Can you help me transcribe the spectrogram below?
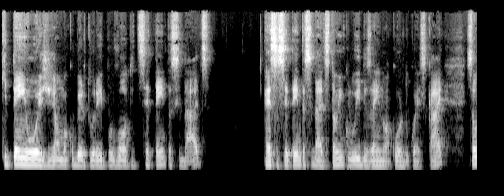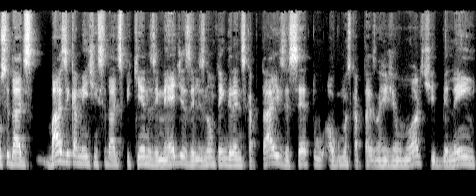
que tem hoje já uma cobertura aí por volta de 70 cidades. Essas 70 cidades estão incluídas aí no acordo com a Sky. São cidades, basicamente em cidades pequenas e médias, eles não têm grandes capitais, exceto algumas capitais na região norte, Belém,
